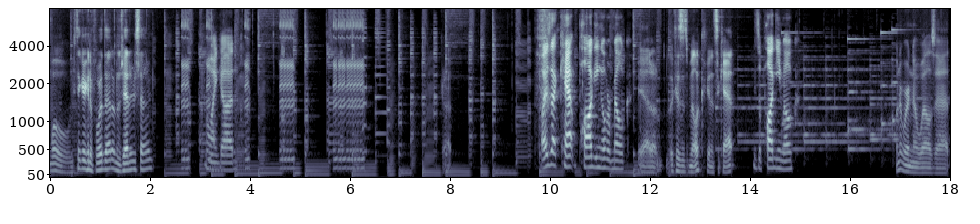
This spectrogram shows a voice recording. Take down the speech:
Whoa, you think I can afford that on a janitor's salary? Oh my. God. Why is that cat pogging over milk? Yeah, I don't because it's milk and it's a cat. He's a poggy milk. Wonder where Noelle's at.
